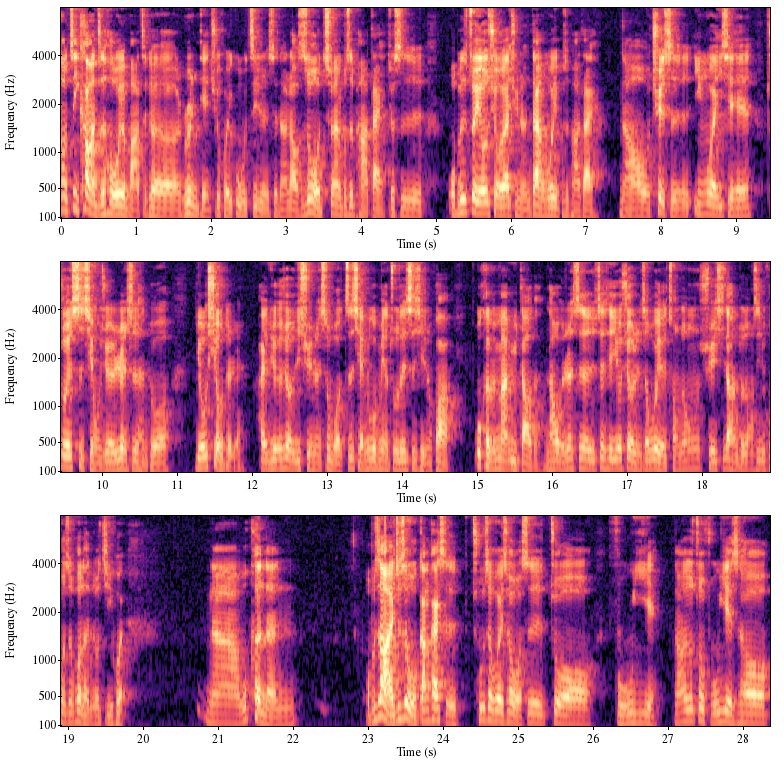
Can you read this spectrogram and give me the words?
那我自己看完之后，我有把这个论点去回顾我自己人生啊。老实说，我虽然不是爬代，就是我不是最优秀那群人，但我也不是爬代。然后我确实因为一些做些事情，我觉得认识很多优秀的人，还有优秀的一群人，是我之前如果没有做这些事情的话。我可能没办法遇到的，然后我认识的这些优秀的人之后，我也从中学习到很多东西，或是获得很多机会。那我可能我不知道哎，就是我刚开始出社会的时候，我是做服务业，然后做服务业的时候，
